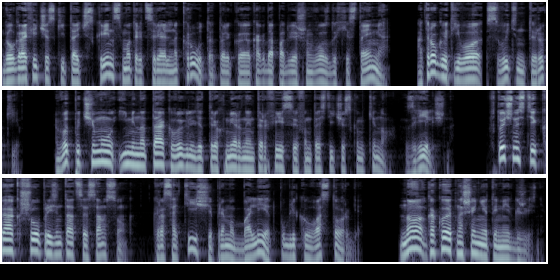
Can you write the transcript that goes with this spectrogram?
Голографический тачскрин смотрится реально круто, только когда подвешен в воздухе стаймя, а трогает его с вытянутой руки. Вот почему именно так выглядят трехмерные интерфейсы в фантастическом кино. Зрелищно. В точности как шоу-презентация Samsung. Красотища, прямо балет, публика в восторге. Но какое отношение это имеет к жизни?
